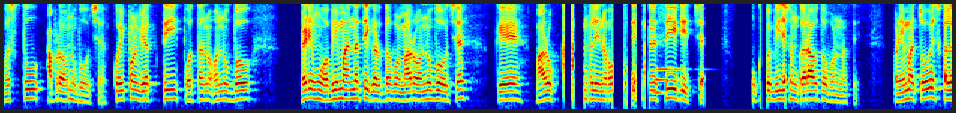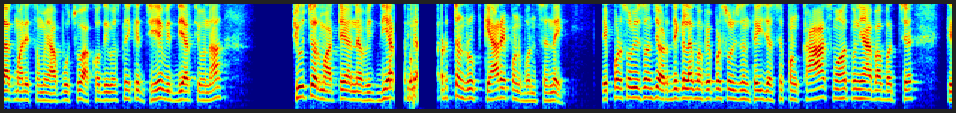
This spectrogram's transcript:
વસ્તુ આપણો અનુભવ છે. કોઈ પણ વ્યક્તિ પોતાનો અનુભવ, રેડી, હું અભિમાન નથી કરતો, પણ મારો અનુભવ છે કે મારું કામ ખાલી સીઈટી જ છે. હું કોઈ બીજા સન કરાવતો પણ નથી. પણ એમાં ચોવીસ કલાક મારી સમય આપું છું આખો દિવસની કે જે વિદ્યાર્થીઓના ફ્યુચર માટે અને વિદ્યાર્થીઓને અડચણરૂપ ક્યારેય પણ બનશે નહીં. પેપર સોલ્યુશન છે, અડધી કલાકમાં પેપર સોલ્યુશન થઈ જશે, પણ ખાસ મહત્વની આ બાબત છે કે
